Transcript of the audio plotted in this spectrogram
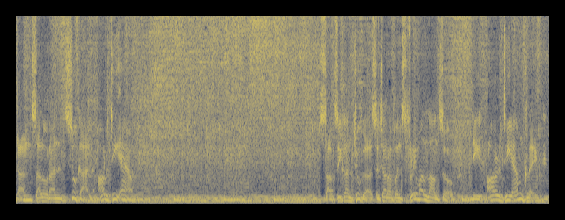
dan saluran Sukan RTM. Saksikan juga secara penstreaman langsung di RTM Click.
